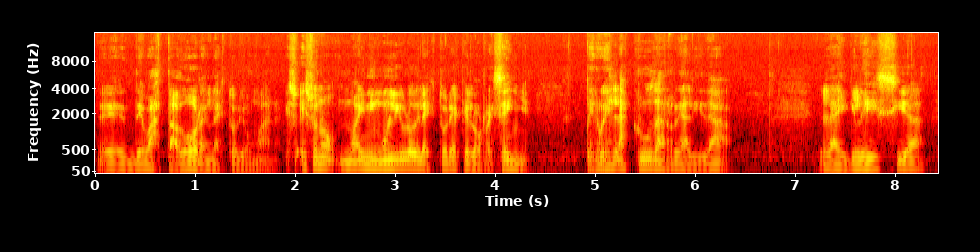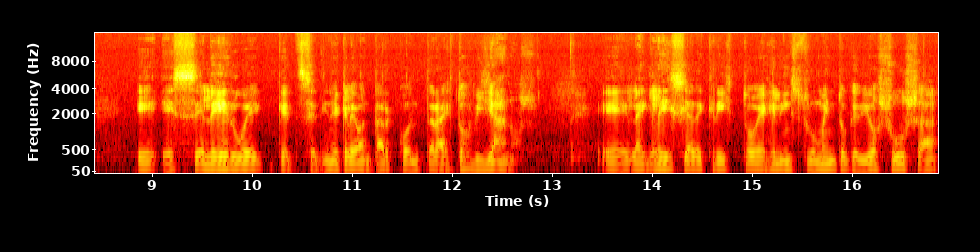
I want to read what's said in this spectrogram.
devastadora en la historia humana. Eso, eso no, no hay ningún libro de la historia que lo reseñe pero es la cruda realidad. La iglesia eh, es el héroe que se tiene que levantar contra estos villanos. Eh, la iglesia de Cristo es el instrumento que Dios usa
